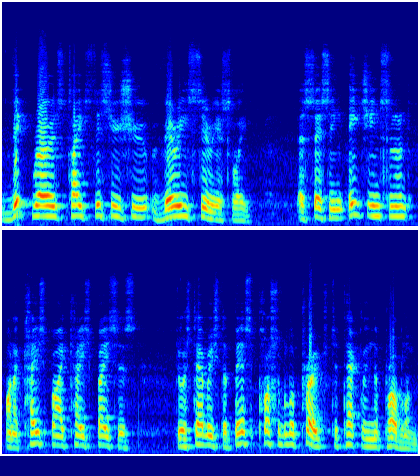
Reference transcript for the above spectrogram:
Vic Roads takes this issue very seriously, assessing each incident on a case-by-case basis to establish the best possible approach to tackling the problem.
